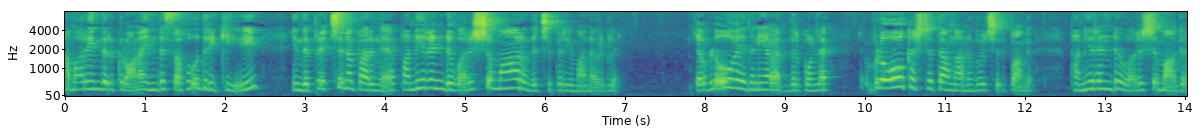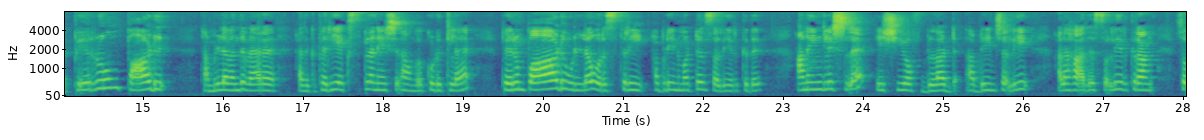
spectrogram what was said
நம்ம அறிந்திருக்கிறோம். ஆனால் இந்த சகோதரிக்கு இந்த பிரச்சனை பாருங்க பன்னிரெண்டு வருஷமாக இருந்துச்சு பிரியமானவர்களை. எவ்வளோ வேதனையாக இருந்திருக்கோம்ல. எவ்வளோ கஷ்டத்தை அவங்க அனுபவிச்சிருப்பாங்க. பன்னிரெண்டு வருஷமாக பெரும் பாடு. தமிழில் வந்து வேற அதுக்கு பெரிய எக்ஸ்ப்ளனேஷன் அவங்க கொடுக்கல. பெரும்பாடு உள்ள ஒரு ஸ்திரீ அப்படின்னு மட்டும் சொல்லியிருக்குது ஆனால் இங்கிலீஷில் இஷ்யூ ஆஃப் பிளட் அப்படின்னு சொல்லி அழகாக அதை சொல்லியிருக்கிறாங்க. ஸோ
